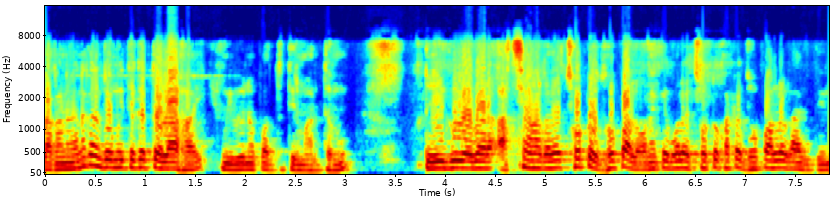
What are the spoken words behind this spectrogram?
লাগানো হয় না, কারণ জমি থেকে তোলা হয় বিভিন্ন পদ্ধতির মাধ্যমে। তো এইগুলো এবার আছে আমার কাছে, ছোট ঝোপালো। অনেকে বলে ছোটোখাটো ঝোপালো গাছ দিন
